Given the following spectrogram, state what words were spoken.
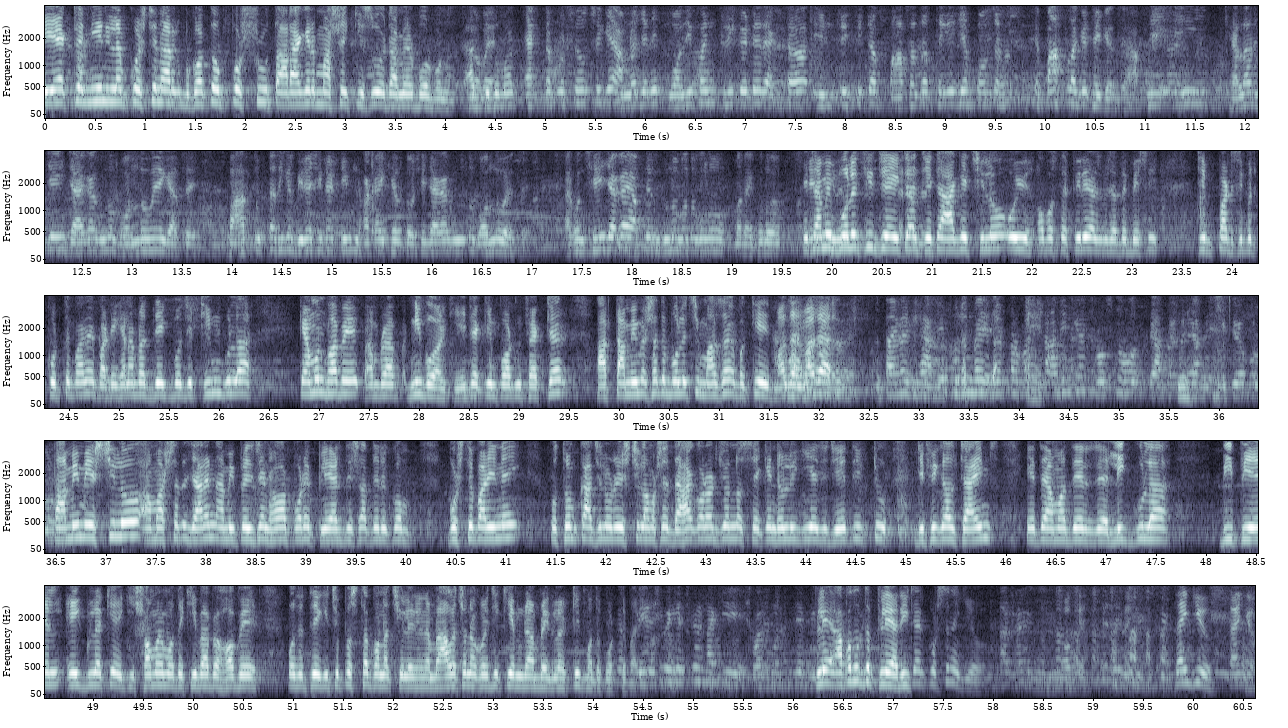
এই একটা নিয়ে নিলাম কোয়েশ্চেন আর গত পরশু তার আগের মাসে কিছু এটা আমি আর বলব না। আর কি তোমার? একটা প্রশ্ন হচ্ছে কি আমরা জানি কোয়ালিফাইং ক্রিকেটের একটা এন্ট্রি ফিটা পাঁচ হাজার থেকে গিয়ে পঞ্চাশ এ পাঁচ লাখে ঠেকেছে। আপনি এই খেলার যেই জায়গাগুলো বন্ধ হয়ে গেছে বাহাত্তরটা থেকে বিরাশিটা টিম ঢাকায় খেলতো সেই জায়গাগুলো তো বন্ধ হয়েছে। এখন সেই জায়গায় আপনি গুণগত কোনো মানে কোনো এটা আমি বলেছি যে এটা যেটা আগে ছিল ওই অবস্থায় ফিরে আসবে যাতে বেশি টিম পার্টিসিপেট করতে পারে। বাট এখানে আমরা দেখব যে টিমগুলা কেমনভাবে আমরা নিব আর কি। এটা একটা ইম্পর্টেন্ট ফ্যাক্টর আর তামিমের সাথে বলেছি মাজার কে? মাঝার তামিম এসেছিল আমার সাথে জানেন আমি প্রেসিডেন্ট হওয়ার পরে প্লেয়ারদের সাথে এরকম বসতে পারি নাই। প্রথম কাজ হলো এসেছিল আমার সাথে দেখা করার জন্য সেকেন্ড হলো গিয়ে যে যেহেতু একটু ডিফিকাল্ট টাইমস এতে আমাদের লিগগুলা বিপিএল এইগুলোকে কি সময় মতো কীভাবে হবে ওদের থেকে কিছু প্রস্তাবনা ছিল এগুলো আমরা আলোচনা করেছি কেমন আমরা এগুলো ঠিক মতো করতে পারি। প্লে আপাতত প্লেয়ার রিটায়ার করছে নাকি ও? Okay thank you thank you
